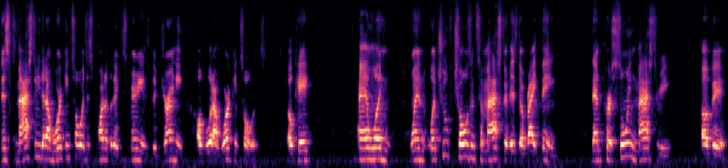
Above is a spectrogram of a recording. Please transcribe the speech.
this mastery that I'm working towards is part of the experience, the journey of what I'm working towards. Okay. And when when what you've chosen to master is the right thing, then pursuing mastery of it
